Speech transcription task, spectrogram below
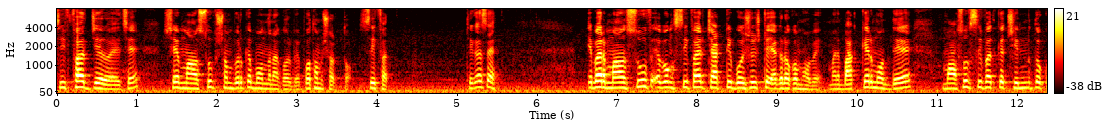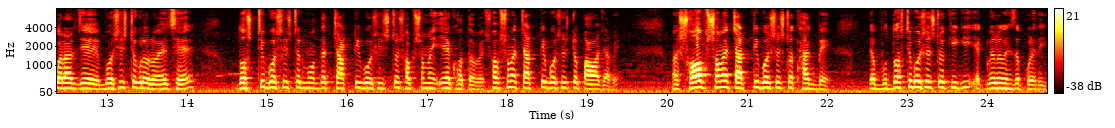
সিফাত যে রয়েছে, সে মাসুব সম্পর্কে বর্ণনা করবে। প্রথম শর্ত, সিফাত। ঠিক আছে? এবার মাসুফ এবং সিফার চারটি বৈশিষ্ট্য একরকম হবে। মানে বাক্যের মধ্যে মাসুফ সিফাতকে চিহ্নিত করার যে বৈশিষ্ট্যগুলো রয়েছে দশটি বৈশিষ্ট্যের মধ্যে চারটি বৈশিষ্ট্য সবসময় এক হতে হবে। সবসময় চারটি বৈশিষ্ট্য পাওয়া যাবে। মানে সব সময় চারটি বৈশিষ্ট্য থাকবে। দশটি বৈশিষ্ট্য কী কী? একগুলো হিসাব করে দিই।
